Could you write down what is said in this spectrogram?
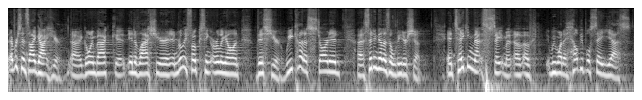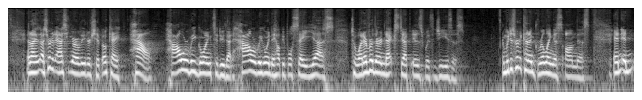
ever since I got here, uh, going back uh, end of last year and, and, really focusing early on this year, we kind of started uh, sitting down as a leadership and taking that statement of, of we want to help people say yes. And I, I started asking our leadership, okay, how? How are we going to do that? How are we going to help people say yes to whatever their next step is with Jesus? And we just started kind of grilling us on this. And, and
